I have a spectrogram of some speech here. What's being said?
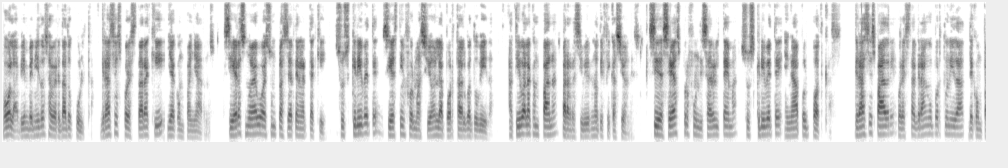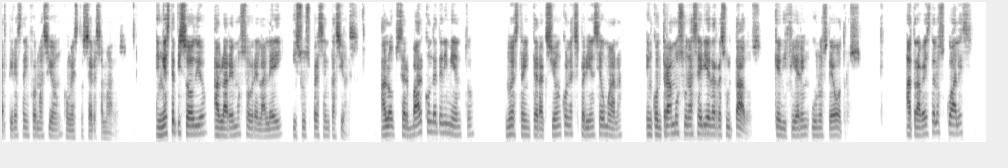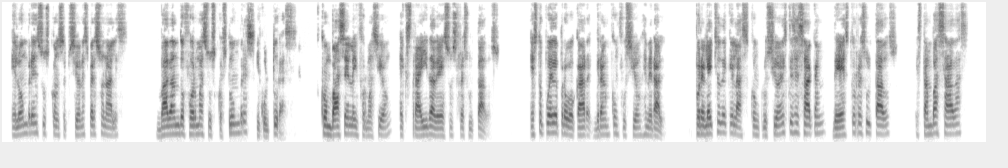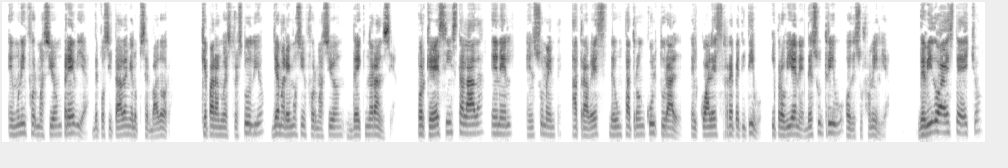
Hola, bienvenidos a Verdad Oculta. Gracias por estar aquí y acompañarnos. Si eres nuevo, es un placer tenerte aquí. Suscríbete si esta información le aporta algo a tu vida. Activa la campana para recibir notificaciones. Si deseas profundizar el tema, suscríbete en Apple Podcasts. Gracias, Padre, por esta gran oportunidad de compartir esta información con estos seres amados. En este episodio hablaremos sobre la ley y sus presentaciones. Al observar con detenimiento nuestra interacción con la experiencia humana, encontramos una serie de resultados que difieren unos de otros, a través de los cuales el hombre en sus concepciones personales va dando forma a sus costumbres y culturas, con base en la información extraída de esos resultados. Esto puede provocar gran confusión general, por el hecho de que las conclusiones que se sacan de estos resultados están basadas en una información previa depositada en el observador, que para nuestro estudio llamaremos información de ignorancia, porque es instalada en él, en su mente, a través de un patrón cultural, el cual es repetitivo y proviene de su tribu o de su familia. Debido a este hecho,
